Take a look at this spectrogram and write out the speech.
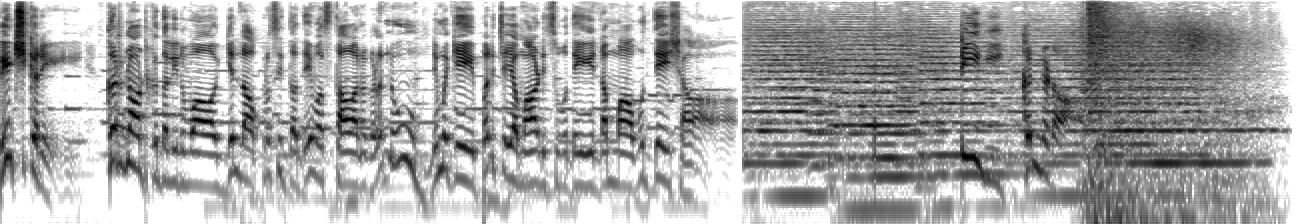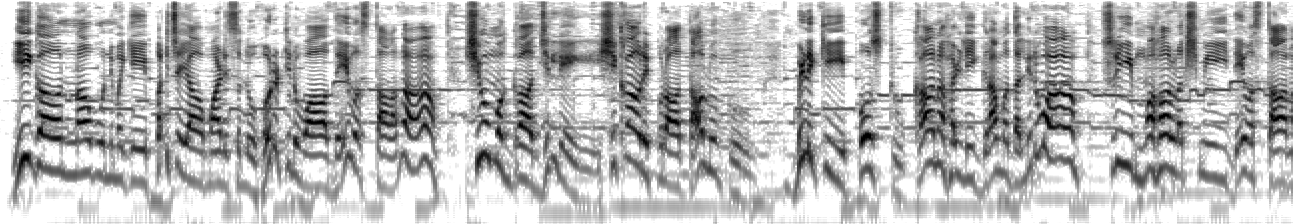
ವೀಕ್ಷಕರೇ ಕರ್ನಾಟಕದಲ್ಲಿರುವ ಎಲ್ಲ ಪ್ರಸಿದ್ಧ ದೇವಸ್ಥಾನಗಳನ್ನು ನಿಮಗೆ ಪರಿಚಯ ಮಾಡಿಸುವುದೇ ನಮ್ಮ ಉದ್ದೇಶ. ಟಿವಿ ಕನ್ನಡ. ಈಗ ನಾವು ನಿಮಗೆ ಪರಿಚಯ ಮಾಡಿಸಲು ಹೊರಟಿರುವ ದೇವಸ್ಥಾನ ಶಿವಮೊಗ್ಗ ಜಿಲ್ಲೆ ಶಿಕಾರಿಪುರ ತಾಲೂಕು, ಬಿಳಿಕಿ ಪೋಸ್ಟ್ ಕಾನಹಳ್ಳಿ ಗ್ರಾಮದಲ್ಲಿರುವ ಶ್ರೀ ಮಹಾಲಕ್ಷ್ಮಿ ದೇವಸ್ಥಾನ.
